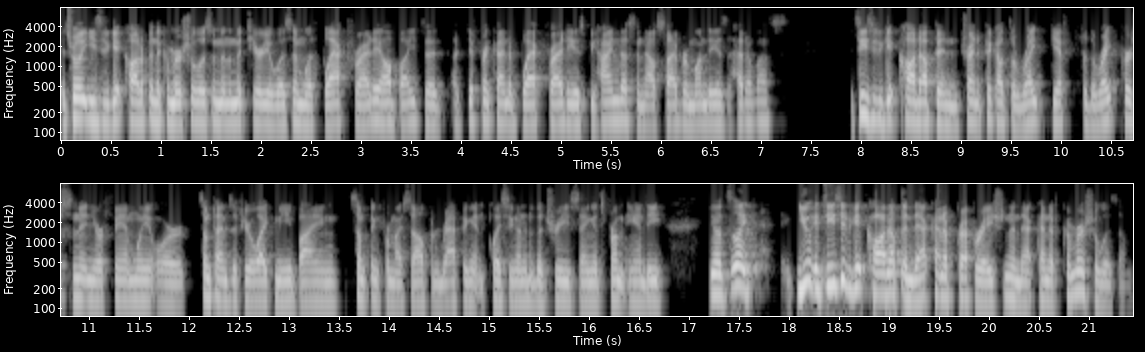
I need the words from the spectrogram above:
It's really easy to get caught up in the commercialism and the materialism with Black Friday, albeit a, a different kind of Black Friday is behind us and now Cyber Monday is ahead of us. It's easy to get caught up in trying to pick out the right gift for the right person in your family, or sometimes if you're like me, buying something for myself and wrapping it and placing it under the tree saying it's from Andy. You know, it's like you it's easy to get caught up in that kind of preparation and that kind of commercialism.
